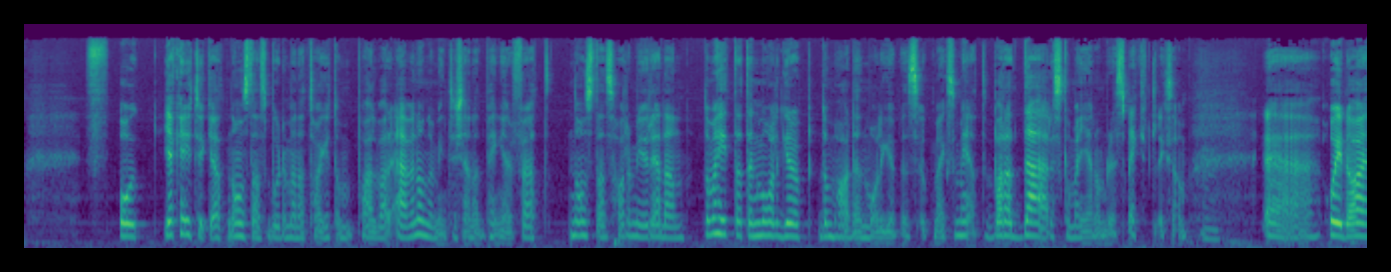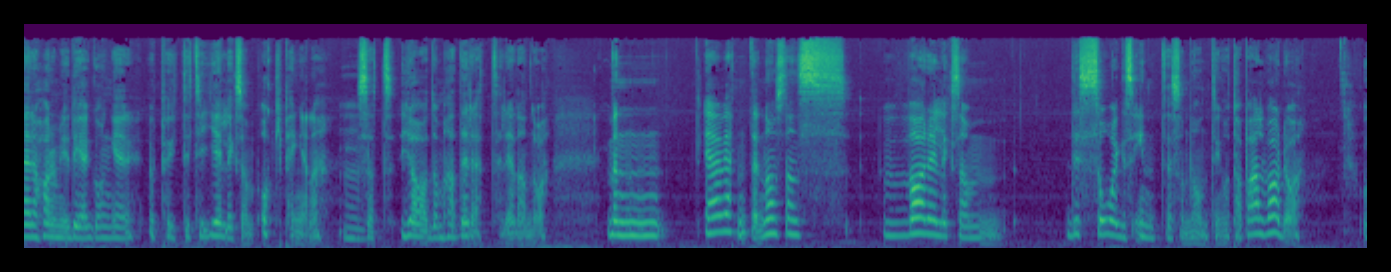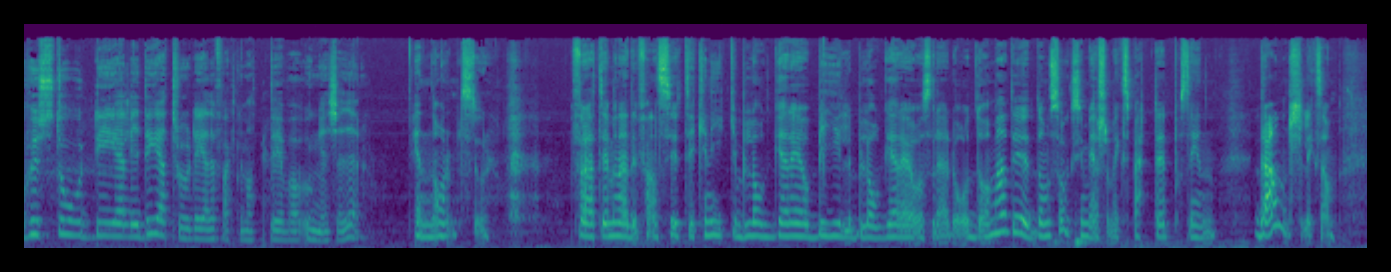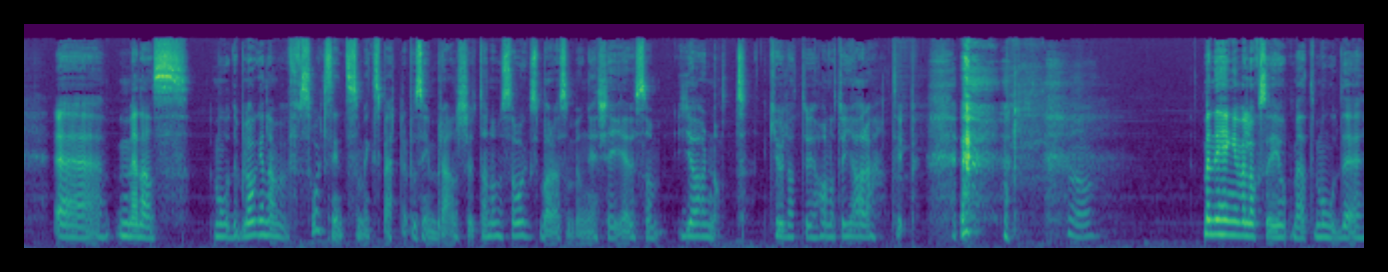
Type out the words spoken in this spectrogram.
Och jag kan ju tycka att någonstans borde man ha tagit dem på allvar även om de inte tjänade pengar för att någonstans har de ju redan, de har hittat en målgrupp, de har den målgruppens uppmärksamhet. Bara där ska man ge dem respekt liksom. Mm. Eh, och idag är, har de ju det gånger upphöjt till tio liksom, och pengarna. Mm. Så att ja, de hade rätt redan då. Men jag vet inte, någonstans var det liksom, det sågs inte som någonting att ta på allvar då. Och hur stor del i det tror du är det faktum att det var unga tjejer? Enormt stor. För att jag menar det fanns ju teknikbloggare och bilbloggare och sådär då och de, hade ju, de sågs ju mer som experter på sin bransch liksom. Eh, Medan modebloggarna sågs inte som experter på sin bransch utan de sågs bara som unga tjejer som gör något. Kul att du har något att göra, typ. Ja. Men det hänger väl också ihop med att mode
